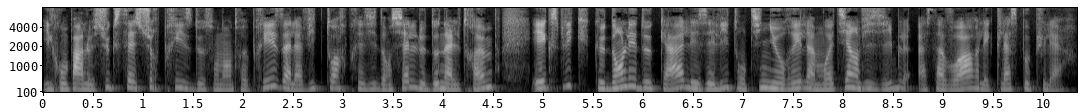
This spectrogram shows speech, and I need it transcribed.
Il compare le succès surprise de son entreprise à la victoire présidentielle de Donald Trump et explique que dans les deux cas, les élites ont ignoré la moitié invisible, à savoir les classes populaires.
